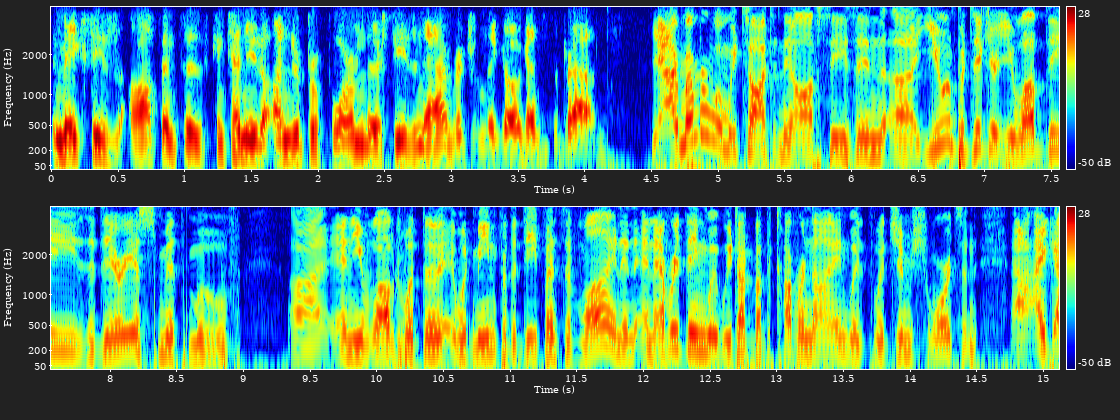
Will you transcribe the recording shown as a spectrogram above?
it makes these offenses continue to underperform their season average when they go against the Browns. Yeah, I remember when we talked in the offseason, uh, you in particular, you loved the Za'Darius Smith move. Uh, and you loved what the, it would mean for the defensive line and, and everything we, we talked about the cover nine with, with Jim Schwartz and I, I,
